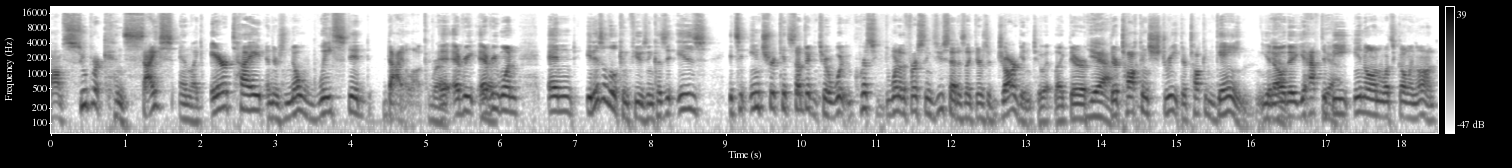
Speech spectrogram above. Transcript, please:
um, super concise and like airtight, and there's no wasted dialogue. Right. Every Yeah. everyone, and it is a little confusing because it is it's an intricate subject material. What, Chris, one of the first things you said is like there's a jargon to it. Like they're Yeah. they're talking street, they're talking game. You know, Yeah. they, you have to Yeah. be in on what's going on,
